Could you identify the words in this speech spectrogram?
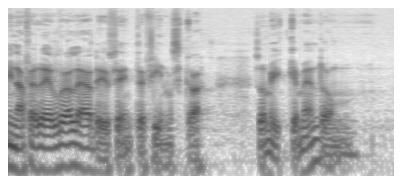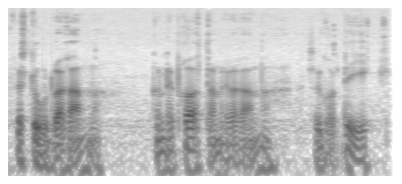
Mina föräldrar lärde sig inte finska så mycket, men de förstod varandra, kunde prata med varandra så gott det gick.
